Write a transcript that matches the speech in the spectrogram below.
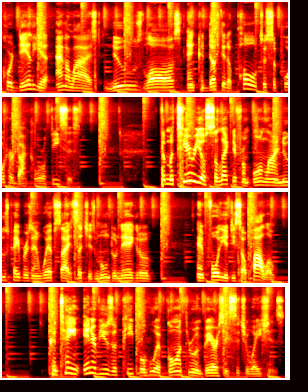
Cordelia analyzed news, laws, and conducted a poll to support her doctoral thesis. The material selected from online newspapers and websites such as Mundo Negro and Folha de Sao Paulo contain interviews of people who have gone through embarrassing situations.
